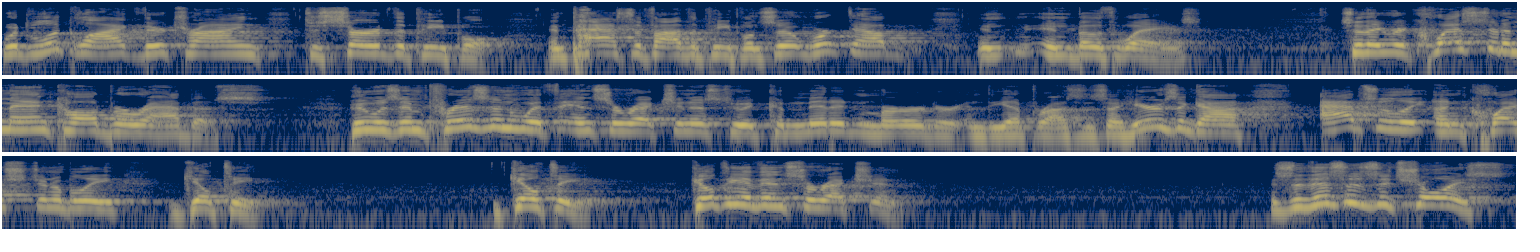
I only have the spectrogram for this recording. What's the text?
would look like they're trying to serve the people and pacify the people. And so it worked out in, in both ways. So they requested a man called Barabbas, who was imprisoned with insurrectionists who had committed murder in the uprising. So here's a guy absolutely, unquestionably guilty. Guilty. Guilty of insurrection. And so this is a choice.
